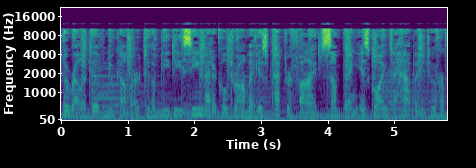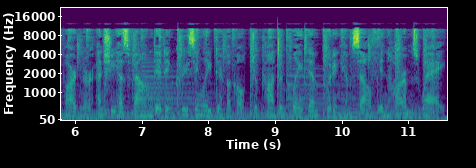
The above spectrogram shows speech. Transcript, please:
The relative newcomer to the BBC medical drama is petrified something is going to happen to her partner and she has found it increasingly difficult to contemplate him putting himself in harm's way.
